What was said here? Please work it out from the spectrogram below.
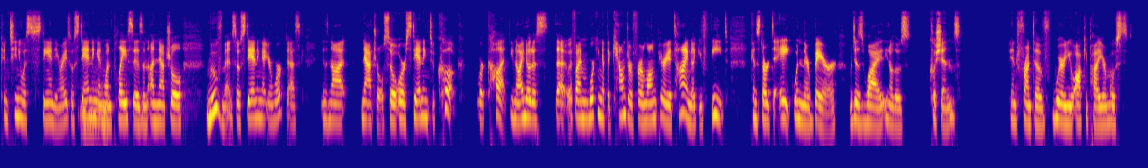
continuous standing, right? So standing in Mhm. one place is an unnatural movement. So standing at your work desk is not natural. So, or standing to cook or cut. You know, I notice that if I'm working at the counter for a long period of time, like your feet can start to ache when they're bare, which is why, you know, those cushions in front of where you occupy your most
